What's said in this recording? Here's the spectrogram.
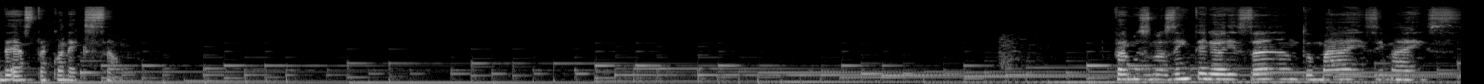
desta conexão. Vamos nos interiorizando mais e mais.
